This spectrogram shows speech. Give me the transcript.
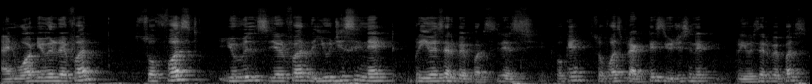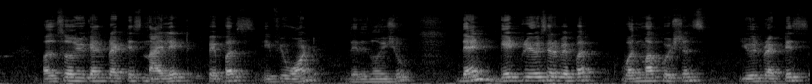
And what you will refer? So first you will refer UGC net previous year papers yes okay? So first practice UGC net previous year papers. Also you can practice NIELIT papers if you want there is no issue. Then GATE previous year paper one mark questions you will practice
